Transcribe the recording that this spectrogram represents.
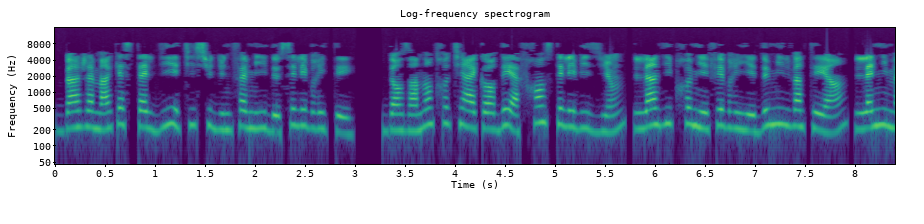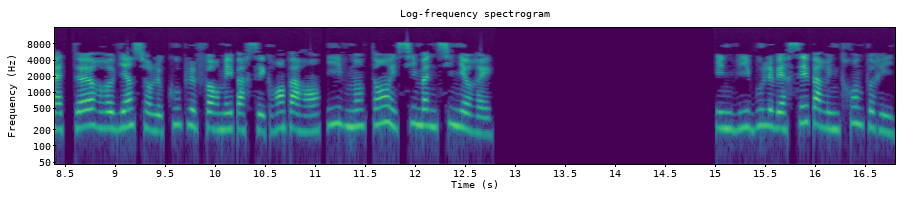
Benjamin Castaldi est issu d'une famille de célébrités. Dans un entretien accordé à France Télévisions, lundi 1er février 2021, l'animateur revient sur le couple formé par ses grands-parents, Yves Montand et Simone Signoret. Une vie bouleversée par une tromperie.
